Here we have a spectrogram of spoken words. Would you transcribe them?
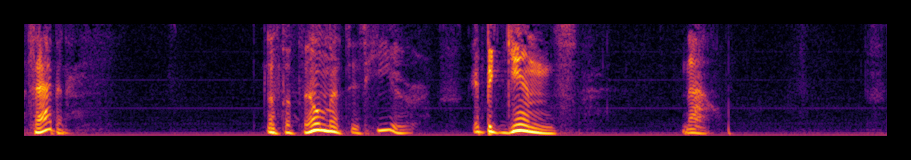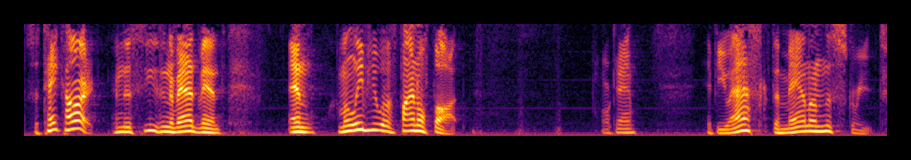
it's happening. The fulfillment is here. It begins now. So take heart in this season of Advent. And I'm going to leave you with a final thought. Okay? If you ask the man on the street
